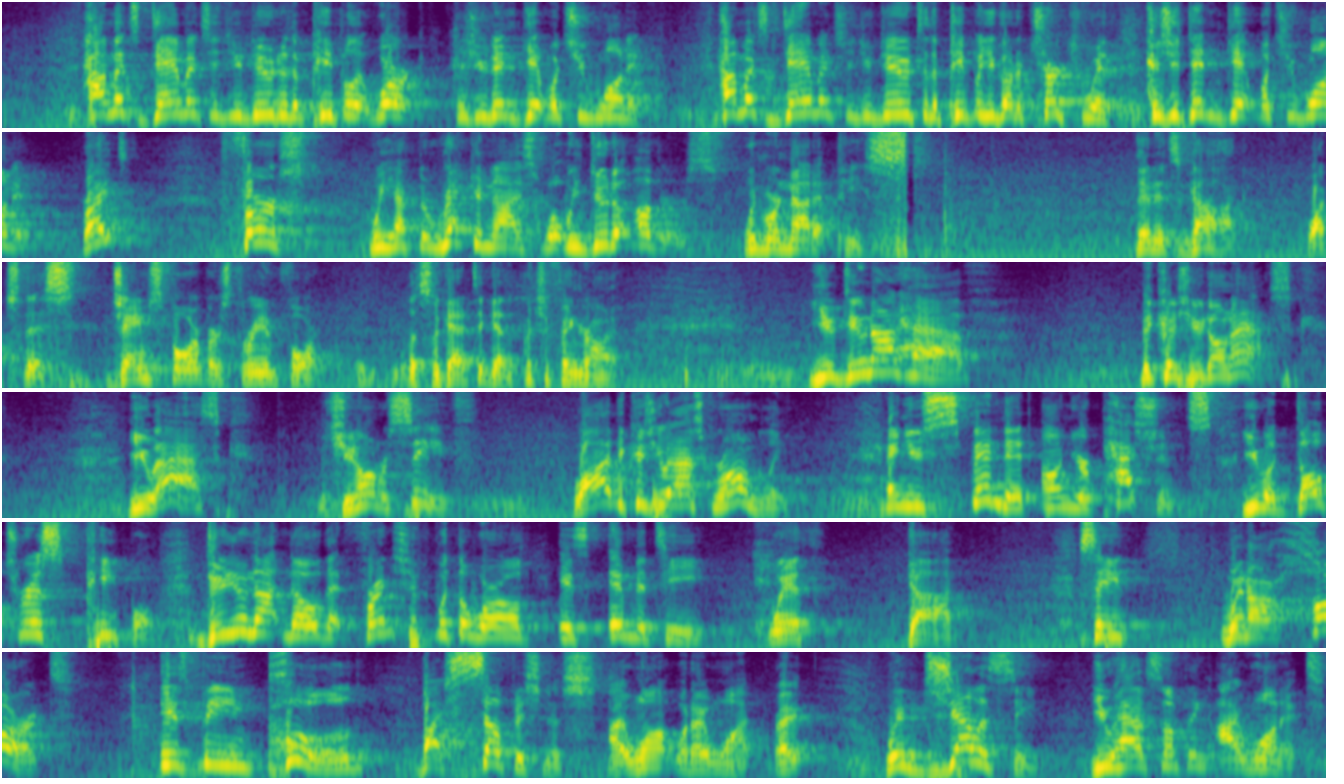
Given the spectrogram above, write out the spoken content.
How much damage did you do to the people at work because you didn't get what you wanted? How much damage did you do to the people you go to church with because you didn't get what you wanted? Right? First, we have to recognize what we do to others when we're not at peace. Then it's God. Watch this James 4, verse 3 and 4. Let's look at it together. Put your finger on it. You do not have because you don't ask. You ask, but you don't receive. Why? Because you ask wrongly and you spend it on your passions, you adulterous people. Do you not know that friendship with the world is enmity with God? See, when our heart is being pulled by selfishness, I want what I want, right? When jealousy, you have something, I want it.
